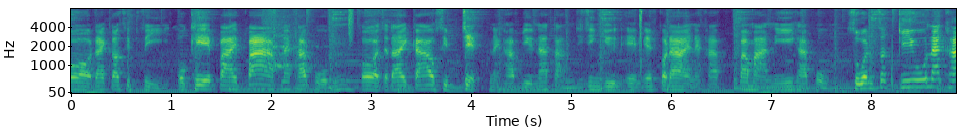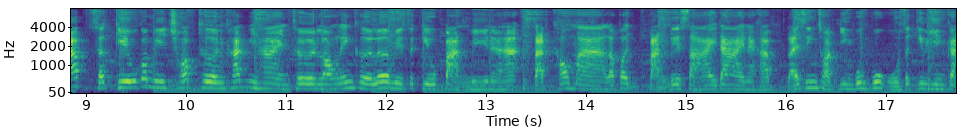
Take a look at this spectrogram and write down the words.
ก็ได้ 94 โอเคปลายป้าบนะครับผม ก็จะได้ 97 นะครับ ยืนหน้าต่างจริงๆยืน MF ก็ได้นะครับ ประมาณนี้ครับผม ส่วนสกิลนะครับ สกิลก็มีช็อปเทิร์นคัตบีไฮเทิร์นลองเล่นเคอร์เลอร์มีสกิลปั่นมีนะฮะ ตัดเข้ามาแล้วก็ปั่นด้วยซ้ายได้นะครับไลซิงช็อตยิงพุ่งพุ่งโอ้สกิลยิงไกล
